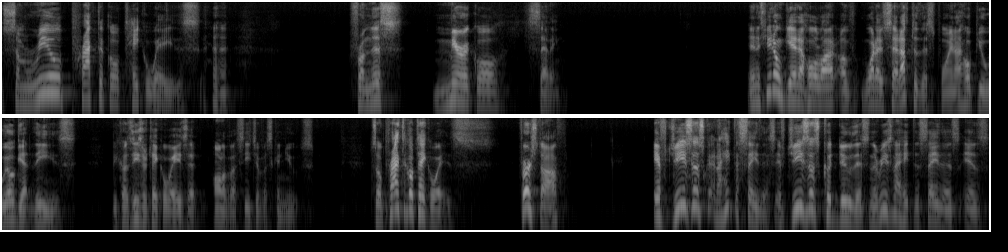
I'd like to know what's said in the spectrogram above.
some real practical takeaways from this miracle setting. And if you don't get a whole lot of what I've said up to this point, I hope you will get these because these are takeaways that all of us, each of us, can use. So, practical takeaways. First off, if Jesus, and I hate to say this, if Jesus could do this, and the reason I hate to say this is,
